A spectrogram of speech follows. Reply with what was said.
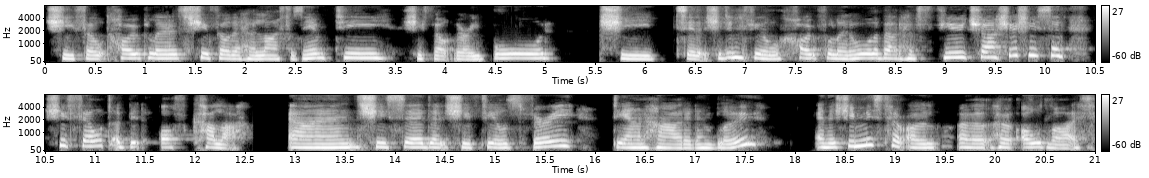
she felt hopeless. She felt that her life was empty. She felt very bored. She said that she didn't feel hopeful at all about her future. She, she said she felt a bit off color. And she said that she feels very downhearted and blue and that she missed her old, uh, her old life.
